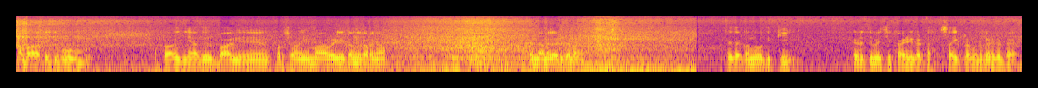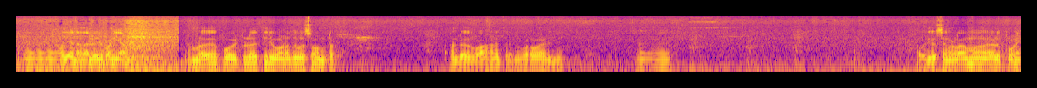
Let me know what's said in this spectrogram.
ആ ഭാഗത്തേക്ക് പോകുമ്പോൾ. അപ്പോൾ ഇനി അത് ഭാവി കുറച്ച് കഴിയുമ്പോൾ ആ വഴിയൊക്കെ ഒന്ന് കറങ്ങാം എന്നാണ് കരുതണത്. ഇതൊക്കെ ഒന്ന് ഒതുക്കി എടുത്ത് വെച്ച് കഴുകട്ടെ സൈക്കിളൊക്കെ ഒന്ന് കഴുകട്ടെ. അത് തന്നെ നല്ലൊരു പണിയാണ്. നമ്മൾ പോയിട്ടുള്ളത് തിരുവോണ ദിവസം ഉണ്ടോ അതുകൊണ്ട് വാഹനത്തിരക്ക് കുറവായിരുന്നു. അപ്പോൾ ദിവസങ്ങളാകുമ്പോൾ എളുപ്പമാണ്.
